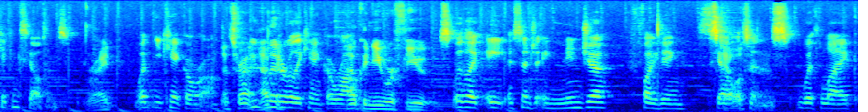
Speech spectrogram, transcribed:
Kicking skeletons. Right? What you can't go wrong. That's right. You How literally can't go wrong. How can you refuse? with like a essentially a ninja fighting skeletons, Skeletons. with like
